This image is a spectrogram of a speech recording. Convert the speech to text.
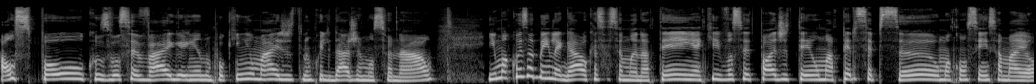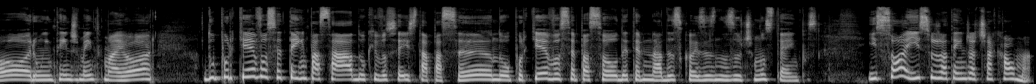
aos poucos, você vai ganhando um pouquinho mais de tranquilidade emocional. E uma coisa bem legal que essa semana tem é que você pode ter uma percepção, uma consciência maior, um entendimento maior do porquê você tem passado o que você está passando, ou porquê você passou determinadas coisas nos últimos tempos. E só isso já tende a te acalmar.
